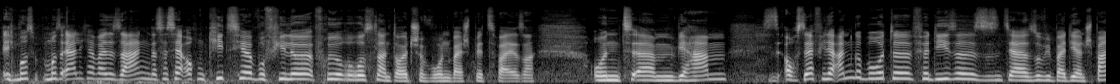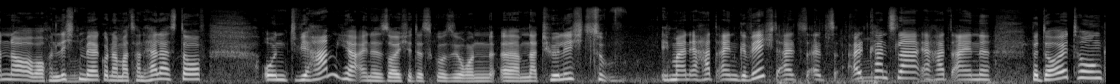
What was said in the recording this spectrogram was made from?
ich muss, muss ehrlicherweise sagen, das ist ja auch ein Kiez hier, wo viele frühere Russlanddeutsche wohnen beispielsweise. Und ähm, wir haben auch sehr viele Angebote für diese. Das sind ja so wie bei dir in Spandau, aber auch in Lichtenberg oder Marzahn-Hellersdorf. Und wir haben hier eine solche Diskussion. Ähm, natürlich zu, ich meine, er hat ein Gewicht als, als Altkanzler, er hat eine Bedeutung,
